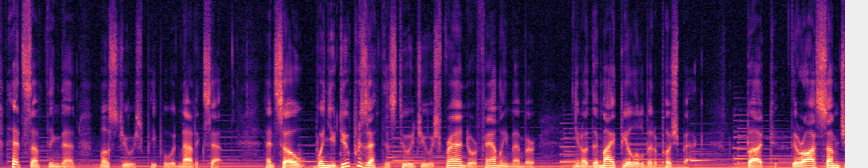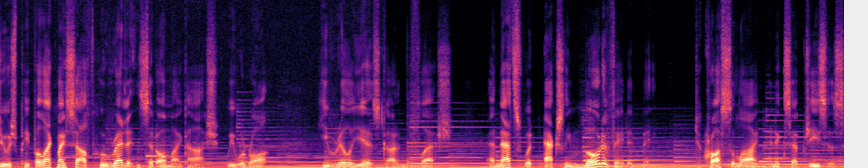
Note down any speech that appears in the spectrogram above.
That's something that most Jewish people would not accept. And so when you do present this to a Jewish friend or family member, you know, there might be a little bit of pushback. But there are some Jewish people, like myself, who read it and said, oh my gosh, we were wrong. He really is God in the flesh. And that's what actually motivated me to cross the line and accept Jesus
